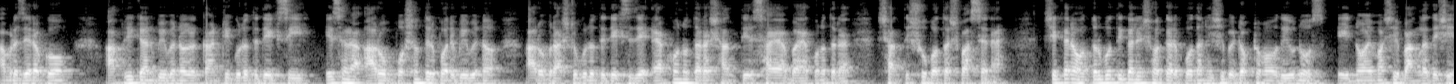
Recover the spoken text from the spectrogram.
আমরা যেরকম আফ্রিকান বিভিন্ন কান্ট্রিগুলোতে দেখছি, এছাড়া আরব বসন্তের পরে বিভিন্ন আরব রাষ্ট্রগুলোতে দেখছি যে এখনও তারা শান্তির ছায়া বা এখনও তারা শান্তির সুবাতাস পাচ্ছে না। সেখানে অন্তর্বর্তীকালীন সরকারের প্রধান হিসেবে ডক্টর মোহাম্মদ ইউনুস এই নয় মাসে বাংলাদেশে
